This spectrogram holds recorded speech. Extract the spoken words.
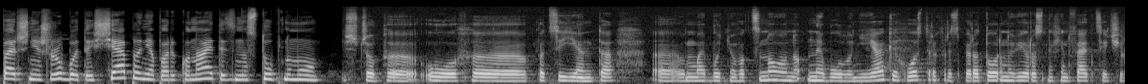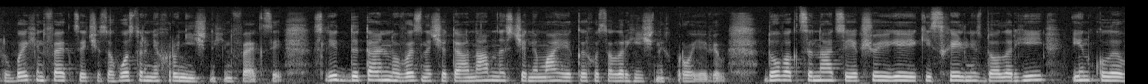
Перш ніж робити щеплення, переконайтесь в наступному. Щоб е, у е, пацієнта е, майбутнього вакцинованого не було ніяких гострих респіраторно-вірусних інфекцій, чи любих інфекцій, чи загострення хронічних інфекцій. Слід детально визначити анамнез, чи немає якихось алергічних проявів. До вакцинації, якщо є якісь схильність до алергій, інколи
